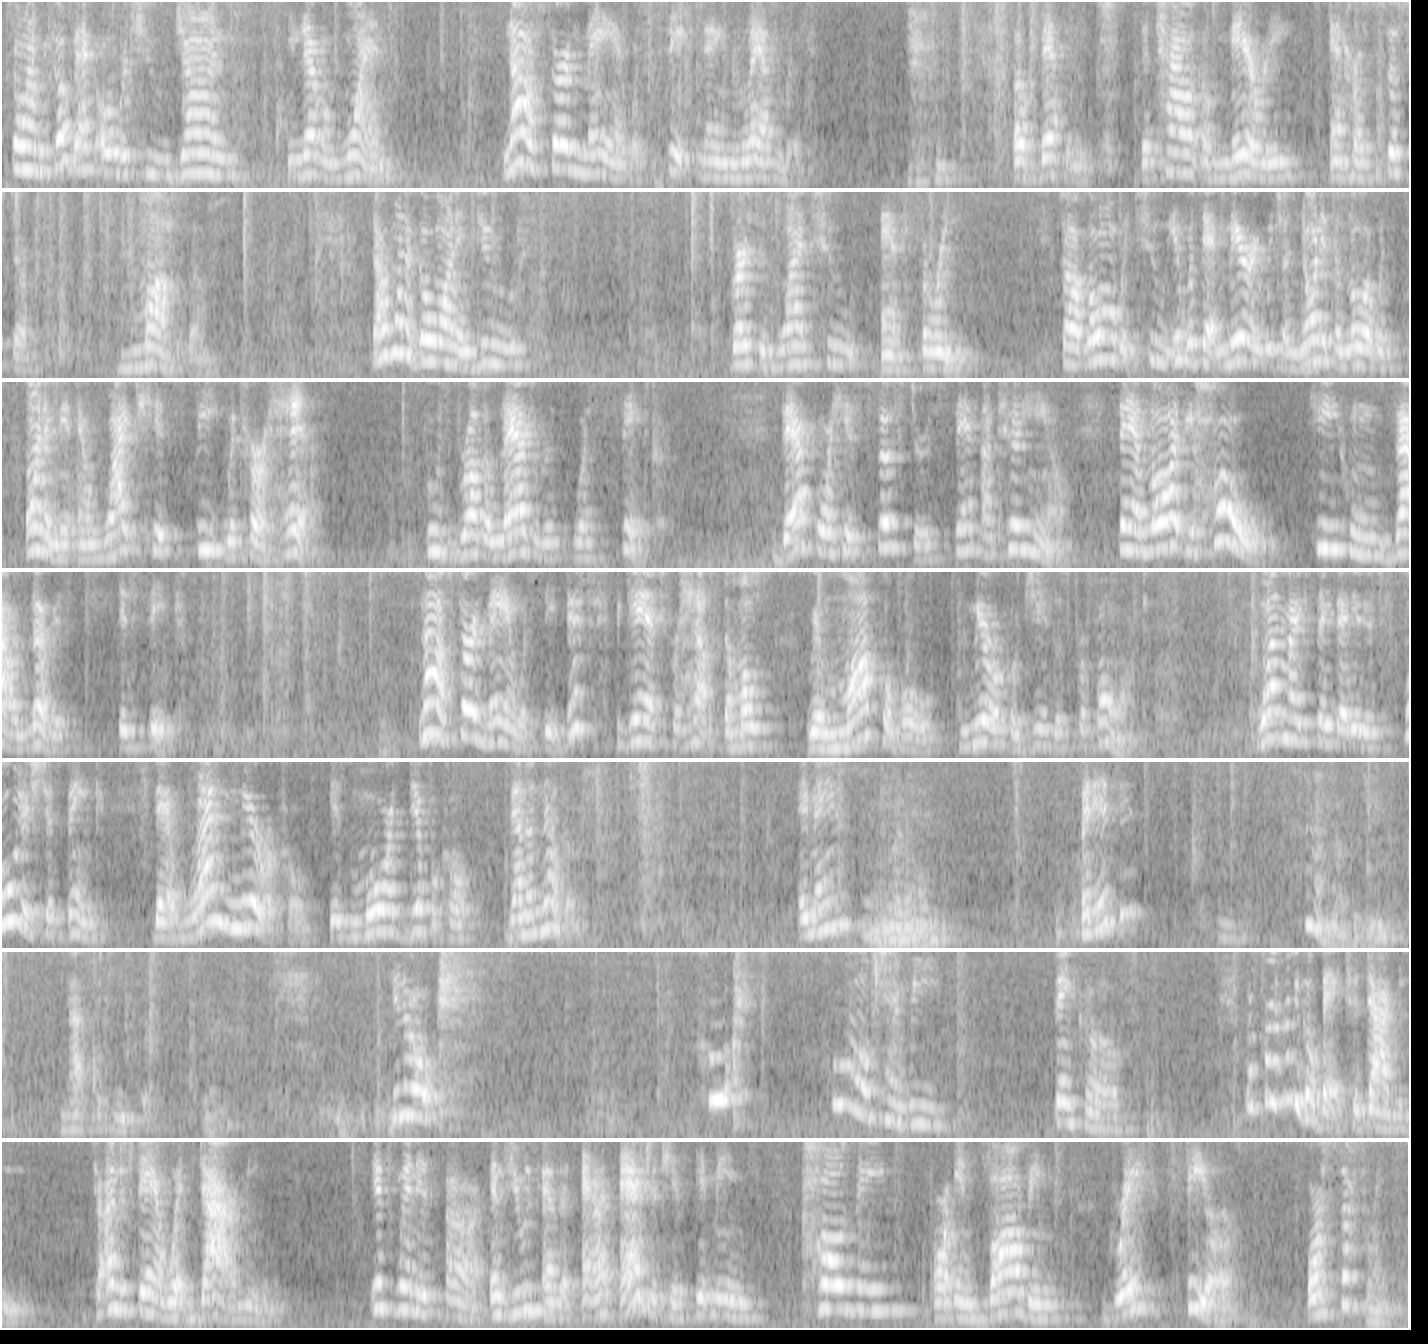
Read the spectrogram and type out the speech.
So when we go back over to John 11, 1, now a certain man was sick named Lazarus of Bethany, the town of Mary and her sister Martha. Now I want to go on and do verses 1, 2, and 3. So I'll go on with 2. It was that Mary which anointed the Lord with ornament and wiped his feet with her hair, whose brother Lazarus was sick. Therefore his sisters sent unto him, saying, Lord, behold, he whom thou lovest is sick. Now a certain man was sick. This begins perhaps the most remarkable miracle Jesus performed. One might say that it is foolish to think that one miracle is more difficult than another. Amen? Amen. But is it? Hmm. Not for Jesus. Not for Jesus. You know, who, who all can we think of? Well, first, let me go back to dire to understand what dire means. It's when it's uh, and used as an adjective, it means causing or involving great fear or suffering,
